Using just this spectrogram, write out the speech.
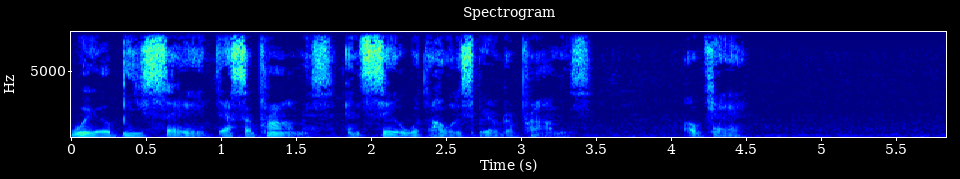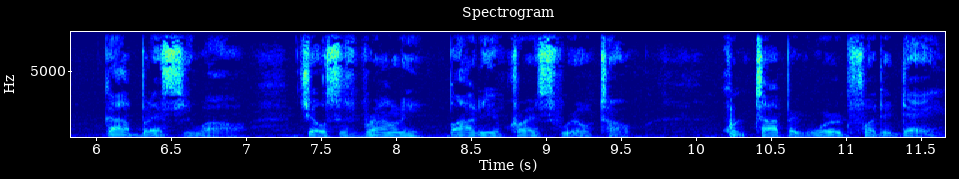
will be saved. That's a promise and sealed with the Holy Spirit of promise. Okay. God bless you all. Joseph Brownlee, Body of Christ Real Talk. Quick topic word for the day.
